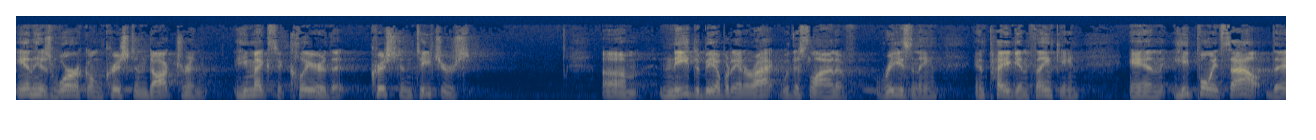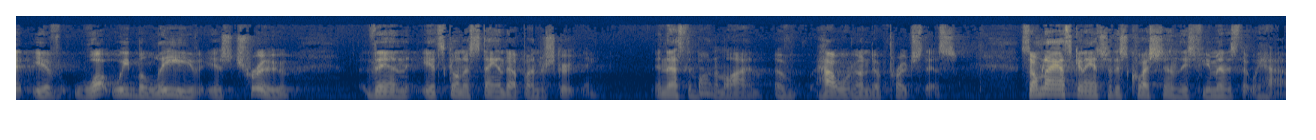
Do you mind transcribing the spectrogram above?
in his work on Christian doctrine, he makes it clear that Christian teachers um, need to be able to interact with this line of reasoning and pagan thinking. And he points out that if what we believe is true, then it's going to stand up under scrutiny. And that's the bottom line of how we're going to approach this. So I'm going to ask and answer this question in these few minutes that we have.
